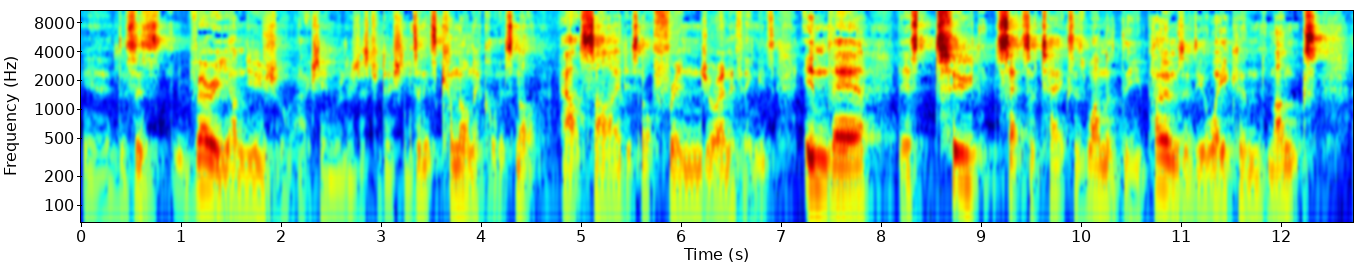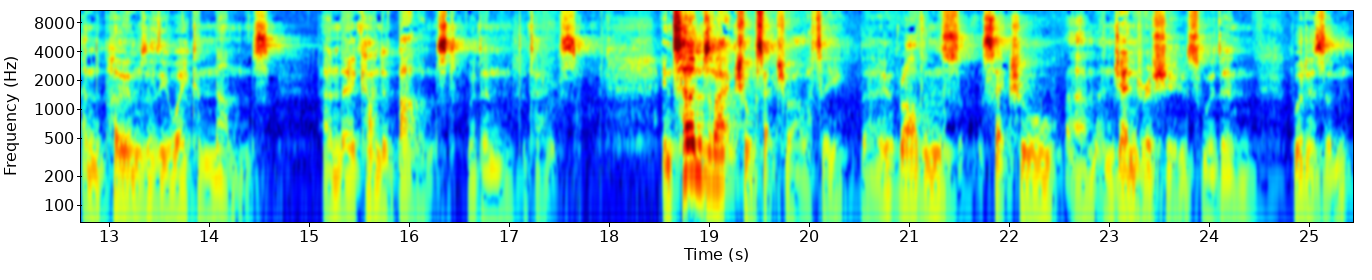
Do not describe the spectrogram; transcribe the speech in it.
You know, this is very unusual, actually, in religious traditions, and it's canonical. It's not outside, it's not fringe or anything. It's in there. There's two sets of texts. There's one of the poems of the awakened monks and the poems of the awakened nuns, and they're kind of balanced within the text. In terms of actual sexuality, though, rather than sexual um, and gender issues within Buddhism,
